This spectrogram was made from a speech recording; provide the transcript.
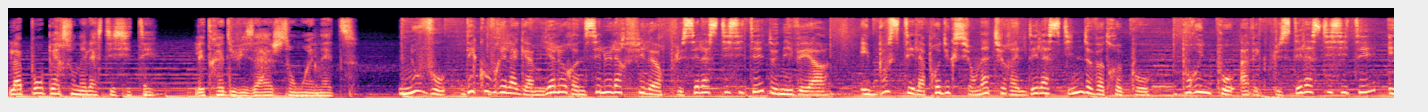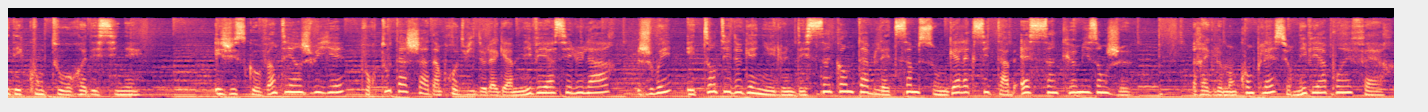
la peau perd son élasticité. Les traits du visage sont moins nets. Nouveau, découvrez la gamme Hyaluron Cellular Filler plus élasticité de Nivea et boostez la production naturelle d'élastine de votre peau pour une peau avec plus d'élasticité et des contours redessinés. Et jusqu'au 21 juillet, pour tout achat d'un produit de la gamme Nivea Cellular, jouez et tentez de gagner l'une des 50 tablettes Samsung Galaxy Tab S5e mises en jeu. Règlement complet sur nivea.fr.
